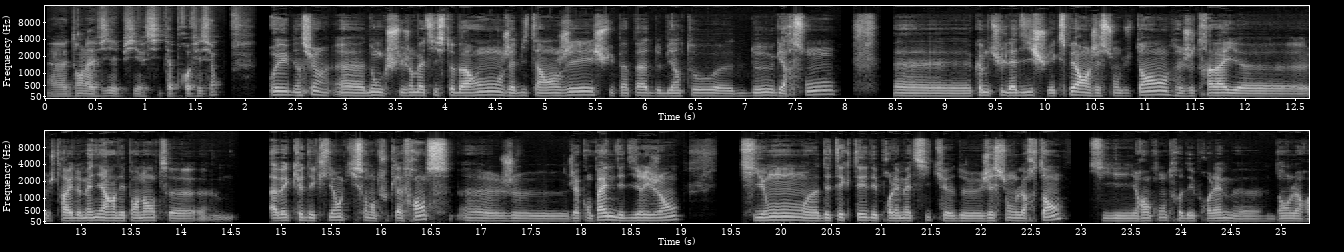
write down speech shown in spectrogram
dans la vie et puis aussi ta profession? Oui, bien sûr. Euh, donc, je suis Jean-Baptiste Baron, j'habite à Angers, je suis papa de bientôt euh, deux garçons. Euh, comme tu l'as dit, je suis expert en gestion du temps. Je travaille, je travaille de manière indépendante avec des clients qui sont dans toute la France. J'accompagne des dirigeants qui ont détecté des problématiques de gestion de leur temps, qui rencontrent des problèmes dans leur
